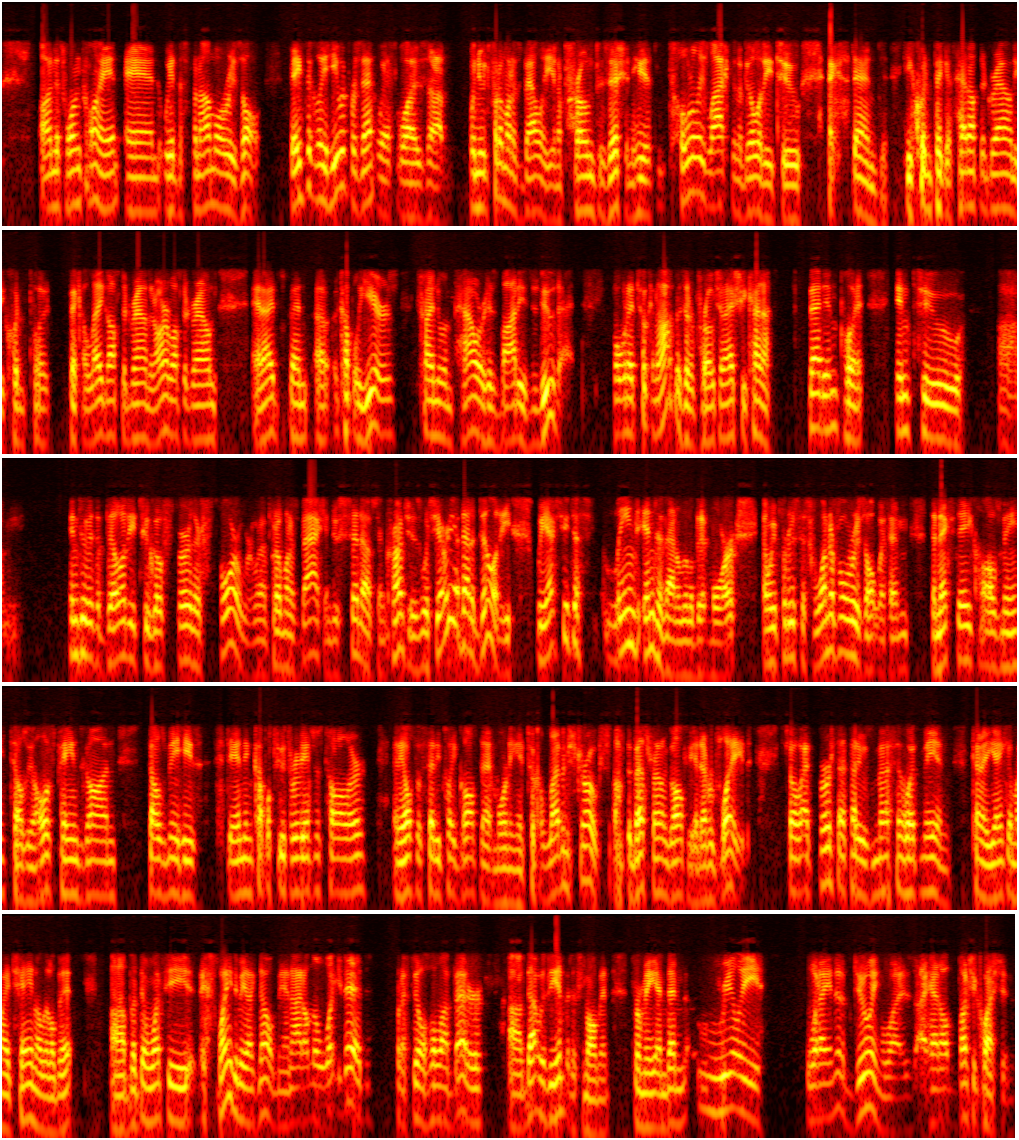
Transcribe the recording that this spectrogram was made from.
on this one client, and we had this phenomenal result. Basically, he would present with was uh, when you would put him on his belly in a prone position, he totally lacked an ability to extend. He couldn't pick his head off the ground. He couldn't put pick a leg off the ground, an arm off the ground. And I'd spent a, a couple of years trying to empower his body to do that. But when I took an opposite approach and I actually kind of fed input into um, into his ability to go further forward when I put him on his back and do sit-ups and crunches, which he already had that ability. We actually just leaned into that a little bit more, and we produced this wonderful result with him. The next day he calls me, tells me all his pain's gone, tells me he's standing a couple, two, three inches taller, and he also said he played golf that morning and took 11 strokes off the best round of golf he had ever played. So at first I thought he was messing with me and kind of yanking my chain a little bit. Uh, but then once he explained to me, like, no, man, I don't know what you did, but I feel a whole lot better. uh, that was the impetus moment for me. And then really what I ended up doing was I had a bunch of questions.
